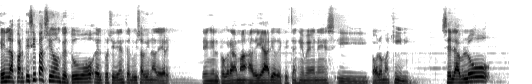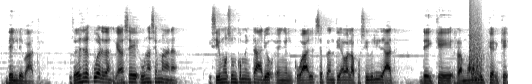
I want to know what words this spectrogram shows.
En la participación que tuvo el presidente Luis Abinader en el programa a diario de Cristian Jiménez y Pablo Macchini, se le habló del debate. Ustedes recuerdan que hace una semana hicimos un comentario en el cual se planteaba la posibilidad de que Ramón Albuquerque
